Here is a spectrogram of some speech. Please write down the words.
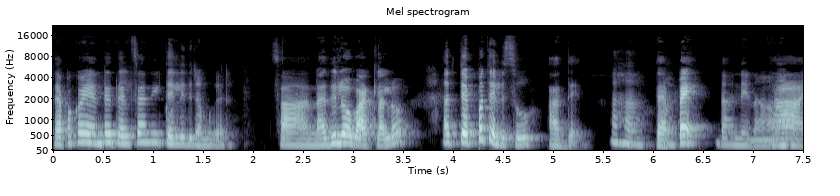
తెప్పకొయ్య అంటే తెలుసా నీకు? తెలీదు రమగారు సా- నదిలో వాట్లలో? అది తెప్ప తెలుసు. అదే. తెప్పే. దాన్నేనా.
